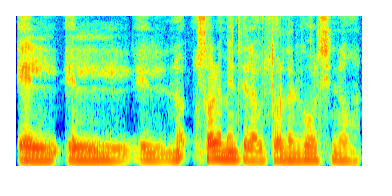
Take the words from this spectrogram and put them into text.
el, el- el- no solamente el autor del gol, sino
